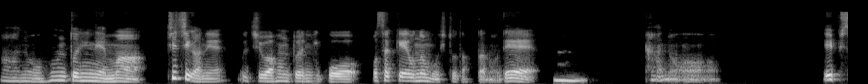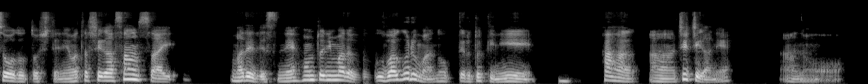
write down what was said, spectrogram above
あの、本当にね、まあ、父がね、うちは本当にこう、お酒を飲む人だったので、うん。あの、エピソードとしてね、私が3歳までですね、本当にまだ乳母車乗ってる時にうん、母、あ、父がね、あの、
